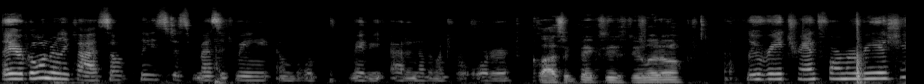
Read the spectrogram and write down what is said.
they are going really fast, so please just message me and we'll maybe add another one to our order. Classic Pixies, Doolittle. Lou Reed Transformer reissue.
